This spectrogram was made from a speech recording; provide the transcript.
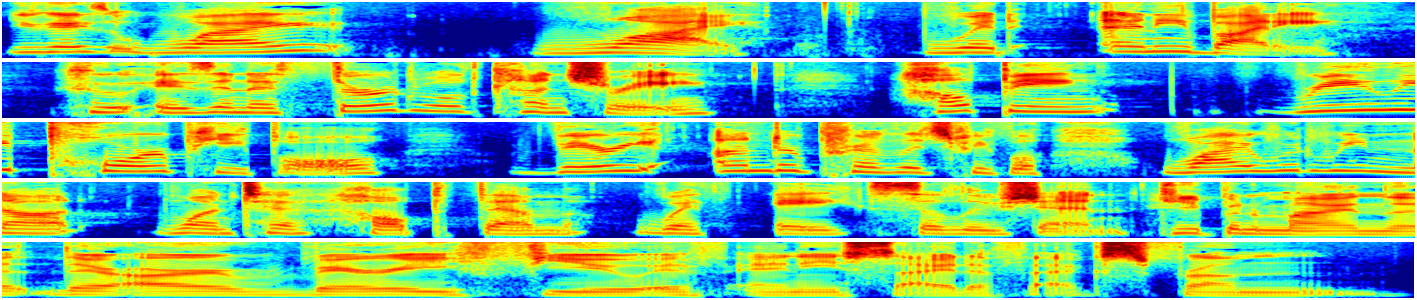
You guys, why, why would anybody who is in a third world country helping really poor people very underprivileged people. Why would we not want to help them with a solution? Keep in mind that there are very few, if any, side effects from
